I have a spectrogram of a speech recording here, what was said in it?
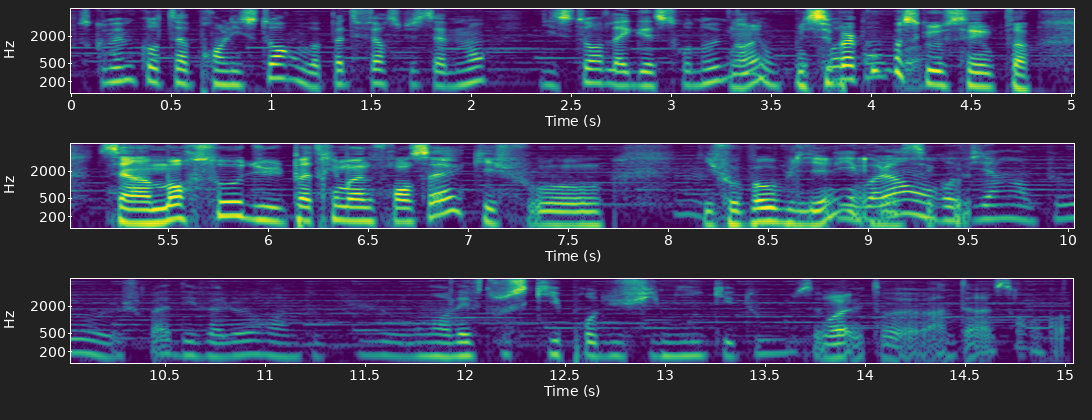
Parce que même quand tu apprends l'histoire, on va pas te faire spécialement l'histoire de la gastronomie. Ouais, mais c'est pas con parce que c'est un morceau du patrimoine français qu'il faut il faut pas oublier. Et voilà, on cool. revient un peu, je sais pas, des valeurs un peu plus. On enlève tout ce qui est produits chimiques et tout. Ça Ouais. peut être intéressant, quoi.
